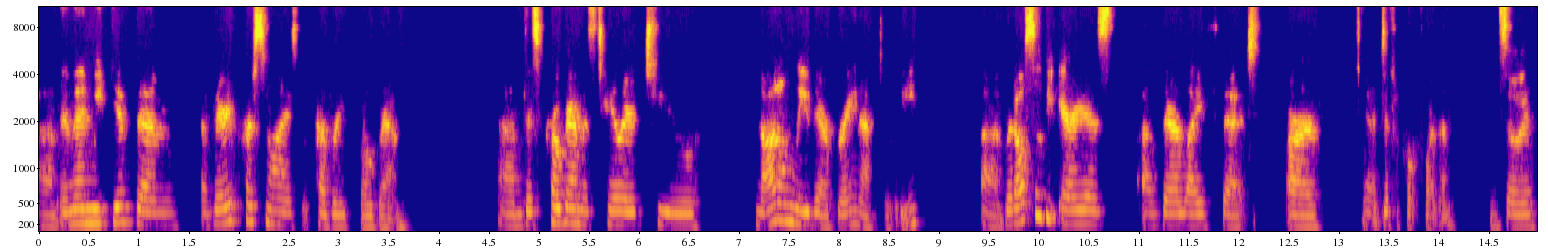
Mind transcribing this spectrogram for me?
Um, and then we give them a very personalized recovery program. Um, this program is tailored to not only their brain activity, uh, but also the areas of their life that are you know, difficult for them. And so if,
